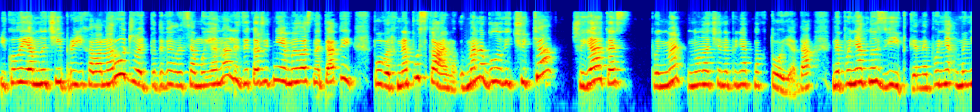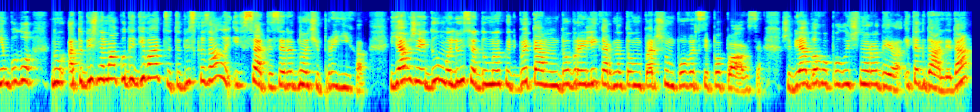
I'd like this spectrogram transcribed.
і коли я вночі приїхала народжувати, подивилися мої аналізи кажуть, ні, ми вас на п'ятий поверх не пускаємо. І в мене було відчуття, що я якась, понімаєте, ну, наче непонятно, хто я, да? непонятно звідки, непоня... мені було, ну, а тобі ж нема куди діватися, тобі сказали, і все, ти серед ночі приїхав. Я вже йду, молюся, думаю, хоч би там добрий лікар на тому першому поверсі попався, щоб я благополучно родила і так далі. Да?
